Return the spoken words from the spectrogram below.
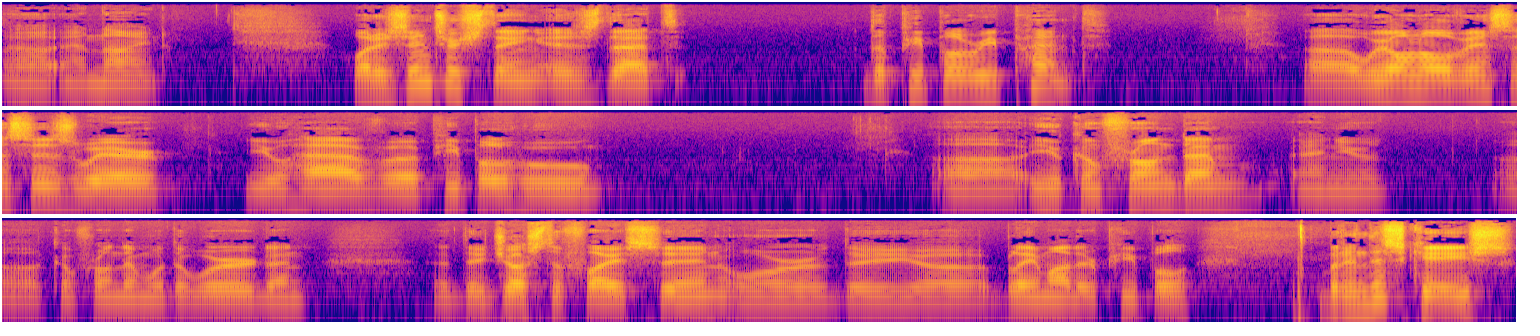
uh, and 9. What is interesting is that the people repent. Uh, we all know of instances where you have uh, people who uh, you confront them and you uh, confront them with the word and they justify sin or they uh, blame other people. But in this case,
